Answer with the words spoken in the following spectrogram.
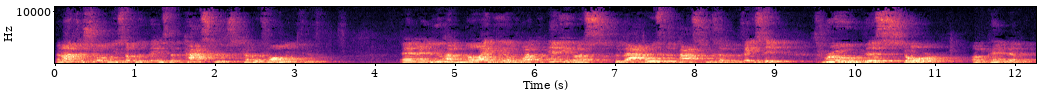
And I'm just showing you some of the things that pastors have been falling to. And, and you have no idea of what any of us, the battles that pastors have been facing through this storm of a pandemic.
